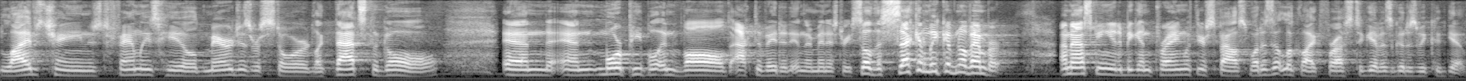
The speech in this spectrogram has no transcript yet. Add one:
lives changed, families healed, marriages restored. Like that's the goal. And, and more people involved, activated in their ministry. So, the second week of November, I'm asking you to begin praying with your spouse. What does it look like for us to give as good as we could give?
